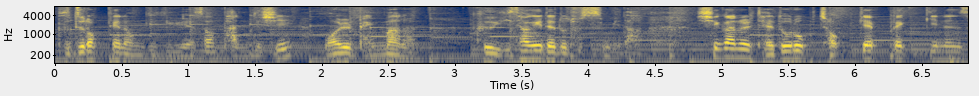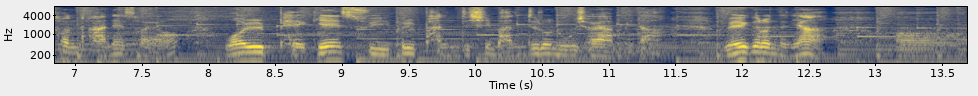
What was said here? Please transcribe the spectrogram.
부드럽게 넘기기 위해서 반드시 월 100만 원, 그 이상이 돼도 좋습니다. 시간을 되도록 적게 뺏기는 선 안에서요, 월 100의 수입을 반드시 만들어 놓으셔야 합니다. 왜 그러느냐? 어,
